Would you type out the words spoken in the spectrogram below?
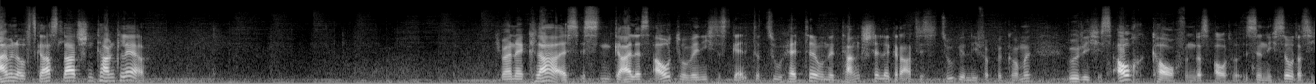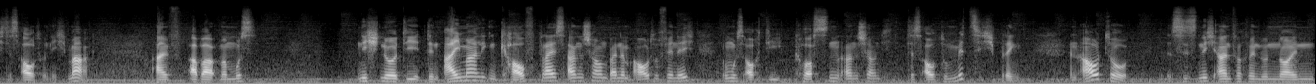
Einmal aufs Gas latschen, Tank leer. Ich meine, klar, es ist ein geiles Auto. Wenn ich das Geld dazu hätte und eine Tankstelle gratis zugeliefert bekomme, würde ich es auch kaufen, das Auto. Ist ja nicht so, dass ich das Auto nicht mag. Aber man muss nicht nur die, den einmaligen Kaufpreis anschauen bei einem Auto, finde ich. Man muss auch die Kosten anschauen, die das Auto mit sich bringt. Ein Auto, es ist nicht einfach, wenn du einen neuen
